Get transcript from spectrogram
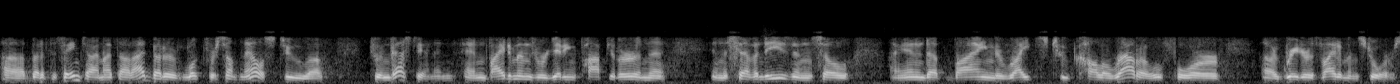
uh, but at the same time, I thought I'd better look for something else to uh, to invest in. And, and vitamins were getting popular in the in the 70s, and so I ended up buying the rights to Colorado for uh, Great Earth Vitamin stores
